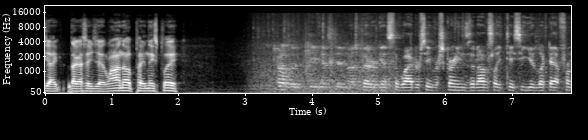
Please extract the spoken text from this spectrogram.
like, like I said, you just line up, play next play. Well, the defense did much better against the wide receiver screens that obviously TCU looked at from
